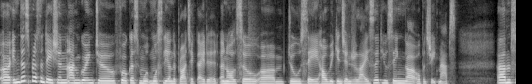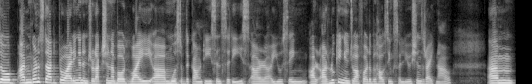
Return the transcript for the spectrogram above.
uh, in this presentation, I'm going to focus mo mostly on the project I did and also um, to say how we can generalize it using uh, OpenStreetMaps. Um, so I'm going to start providing an introduction about why uh, most of the counties and cities are uh, using are, are looking into affordable housing solutions right now. Um,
